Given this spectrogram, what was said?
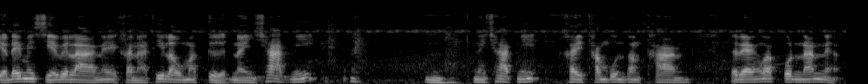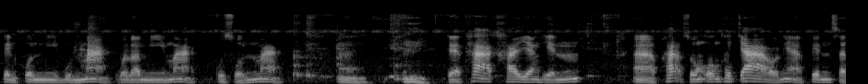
จะได้ไม่เสียเวลาในขณะที่เรามาเกิดในชาตินี้ในชาตินี้ ใครทำบุญทำทาน แสดงว่าคนนั้นเนี่ย เป็นคนมีบุญมากเวลามีมากกุศลมากแต่ถ้าใครยังเห็นพระสงฆ์องค์ข้าเจ้าเนี่ย เป็นศั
